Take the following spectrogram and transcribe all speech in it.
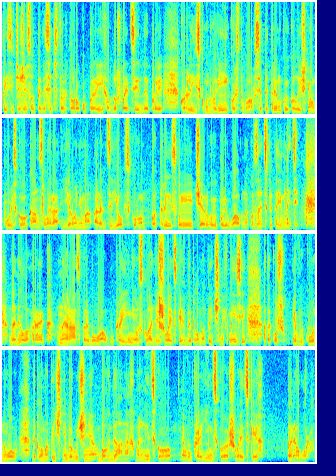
1654 року переїхав до Швеції, де при королівському дворі користувався підтримкою колишнього польського канцлера Єроніма Радзійовського, котрий своєю чергою полював на козацькі таємниці. Данило Грек не раз перебував в Україні у складі шведських дипломатичних місій, а також виконував дипломатичні доручення Богдана Хмельницького в українсько-шведських переговорах.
